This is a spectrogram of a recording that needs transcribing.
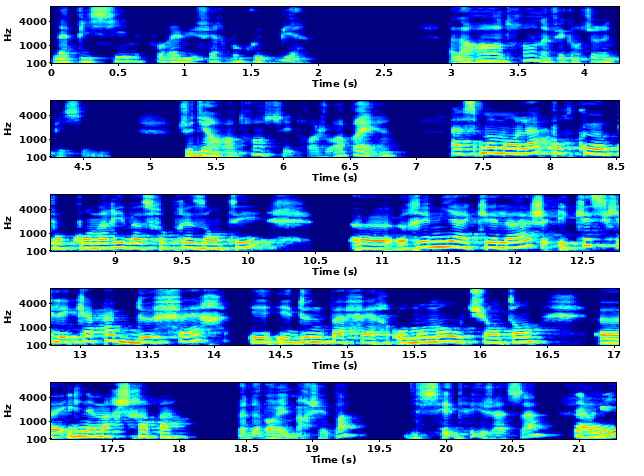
la piscine pourrait lui faire beaucoup de bien. Alors en rentrant, on a fait construire une piscine. Je dis en rentrant, c'est trois jours après. Hein. À ce moment-là, pour que pour qu'on arrive à se représenter, euh, Rémi à quel âge et qu'est-ce qu'il est capable de faire et, de ne pas faire au moment où tu entends euh, il ne marchera pas ben D'abord, il ne marchait pas, c'est déjà ça. Ah oui.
